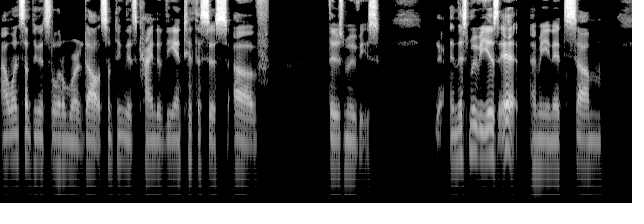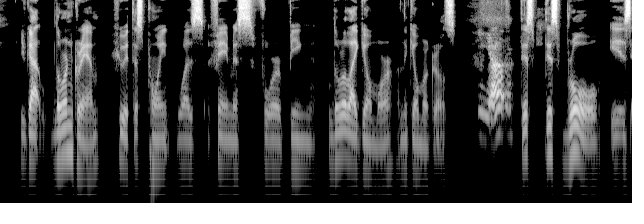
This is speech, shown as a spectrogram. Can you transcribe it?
I want something that's a little more adult, something that's kind of the antithesis of those movies. Yeah. And this movie is it. I mean, it's um you've got Lauren Graham, who at this point was famous for being Lorelai Gilmore on the Gilmore Girls. yeah. This this role is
